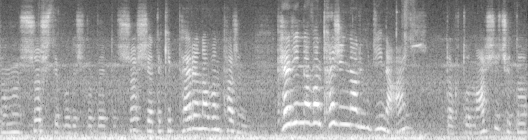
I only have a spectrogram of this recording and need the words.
Та ну що ж ти будеш робити? Що ж я такий перенавантажений? Перенавантажена людина, ай. Так, то наші чи то.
